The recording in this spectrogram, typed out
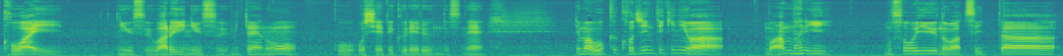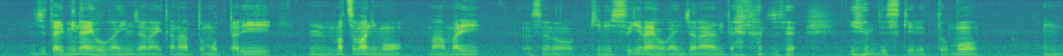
怖いニュース悪いニュースみたいのをこう教えてくれるんですね。でまあ僕個人的にはもうあんまりもうそういうのはツイッター自体見ない方がいいんじゃないかなと思ったり、うんまあ、妻にも、まあ、あんまりそういうの気にしすぎない方がいいんじゃないみたいな感じで言うんですけれども、うん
